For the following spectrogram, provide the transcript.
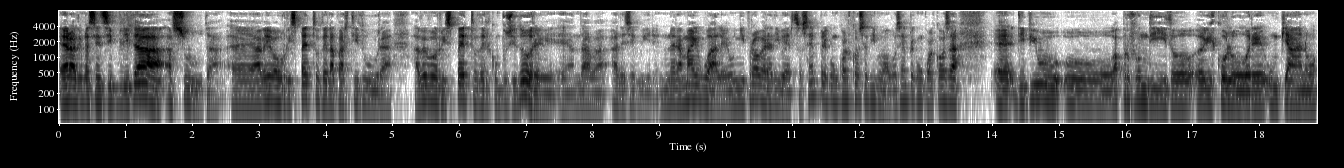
era di una sensibilità assoluta, eh, aveva un rispetto della partitura, aveva un rispetto del compositore che eh, andava ad eseguire, non era mai uguale, ogni prova era diverso, sempre con qualcosa di nuovo, sempre con qualcosa eh, di più uh, approfondito, uh, il colore, un piano,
